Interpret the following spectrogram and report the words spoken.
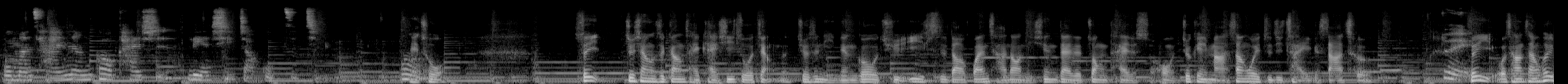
我们才能够开始练习照顾自己。没错。所以，就像是刚才凯西所讲的，就是你能够去意识到、观察到你现在的状态的时候，你就可以马上为自己踩一个刹车。对。所以我常常会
